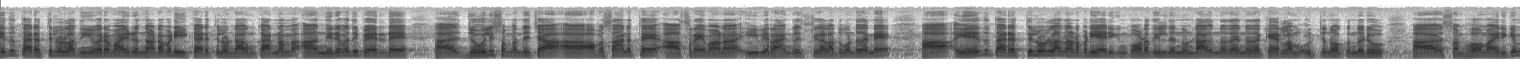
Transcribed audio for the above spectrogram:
ഏത് തരത്തിലുള്ള നിയമപരമായൊരു നടപടി ഇക്കാര്യത്തിൽ ഉണ്ടാകും കാരണം നിരവധി പേരുടെ ജോലി സംബന്ധിച്ച അവസാനത്തെ ആശ്രയമാണ് ഈ റാങ്ക് ലിസ്റ്റുകൾ അതുകൊണ്ട് തന്നെ ഏത് തരത്തിലുള്ള നടപടിയായിരിക്കും കോടതിയിൽ നിന്നുണ്ടാകുന്നത് എന്നത് കേരളം ഉറ്റുനോക്കുന്ന ഒരു സംഭവമായിരിക്കും.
